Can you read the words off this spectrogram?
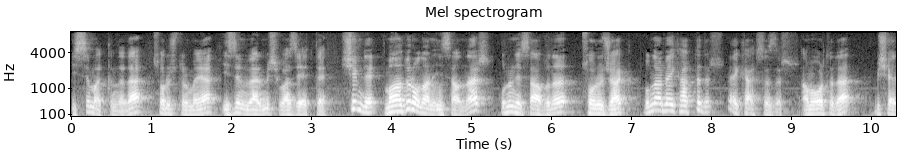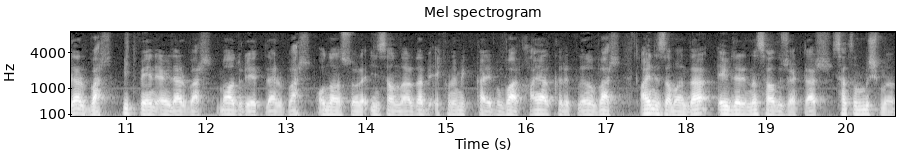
isim hakkında da soruşturmaya izin vermiş vaziyette. Şimdi mağdur olan insanlar bunun hesabını soracak. Bunlar belki haklıdır, belki haksızdır. Ama ortada bir şeyler var. Bitmeyen evler var, mağduriyetler var. Ondan sonra insanlarda bir ekonomik kaybı var, hayal kırıklığı var. Aynı zamanda evleri nasıl alacaklar? Satılmış mı?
